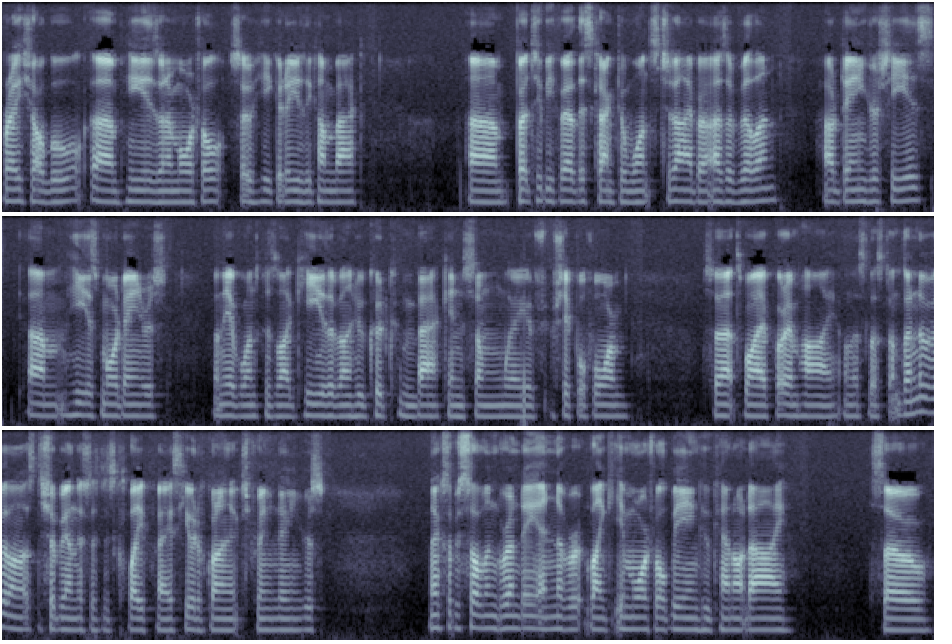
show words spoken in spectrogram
Ra's al Ghul. Um, he is an immortal, so he could easily come back. Um, but to be fair, this character wants to die, but as a villain, how dangerous he is, um, he is more dangerous than the other ones because like he is a villain who could come back in some way of shape or form. So that's why I put him high on this list. The other villain that should be on this list is Clayface. He would have gone in extreme dangerous. Next up is Solomon Grundy, another like immortal being who cannot die. So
